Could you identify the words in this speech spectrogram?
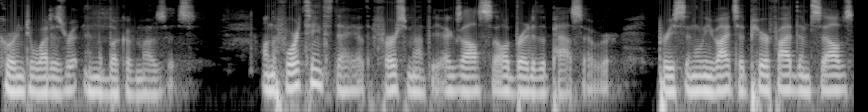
according to what is written in the book of Moses. On the fourteenth day of the first month, the exiles celebrated the Passover. Priests and Levites had purified themselves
